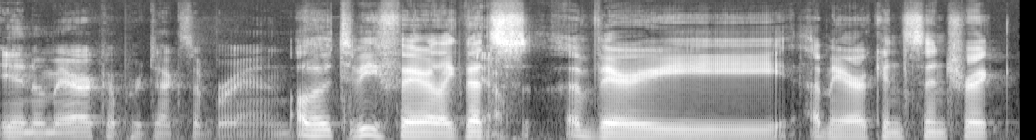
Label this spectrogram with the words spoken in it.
in America protects a brand. Although to be fair, like that's a very American-centric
